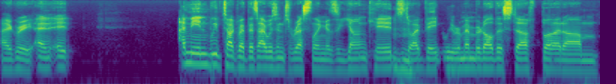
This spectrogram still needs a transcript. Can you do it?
I agree. And it, I mean, we've talked about this. I was into wrestling as a young kid, so Mhm. I vaguely remembered all this stuff. But um,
